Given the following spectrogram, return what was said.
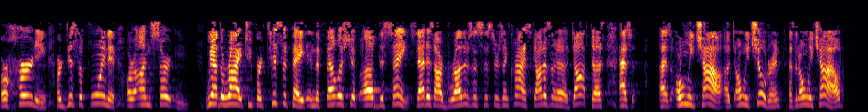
or hurting or disappointed or uncertain. We have the right to participate in the fellowship of the saints. That is our brothers and sisters in Christ. God doesn't adopt us as as only child, only children, as an only child.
